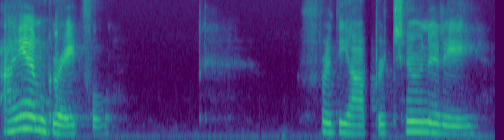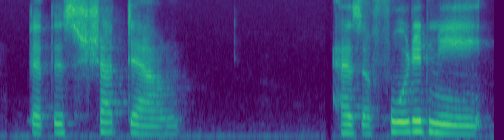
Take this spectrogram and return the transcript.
I am grateful for the opportunity that this shutdown has afforded me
